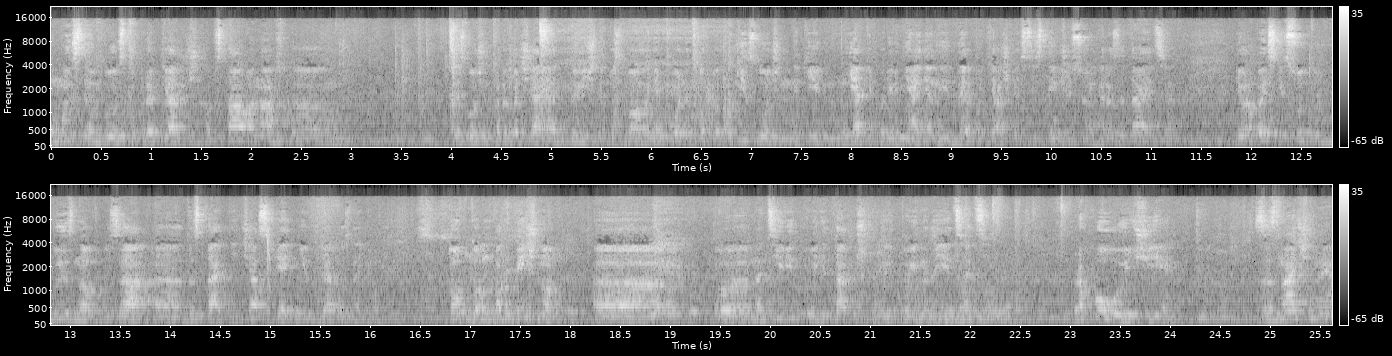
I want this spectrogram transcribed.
умисне вбивство при обтяжучих обставинах, е, цей злочин передбачає довічне позбавлення волі, тобто такі злочини, які ніяке порівняння не йде по тяжкості з тим, що сьогодні розглядається. Європейський суд визнав за достатній час 5 днів для ознайомлення. Тобто, фактично, на ці відповіді також відповідно дається оцінка. Враховуючи зазначене,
